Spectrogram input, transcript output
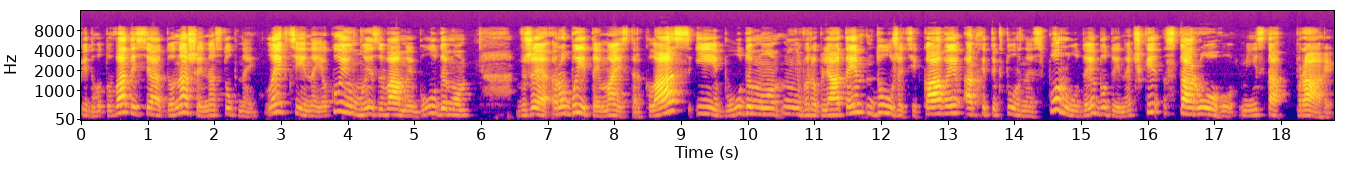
підготуватися до нашої наступної лекції, на якою ми з вами будемо вже робити майстер-клас і будемо виробляти дуже цікаві архітектурні споруди, будиночки старого міста Праги.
